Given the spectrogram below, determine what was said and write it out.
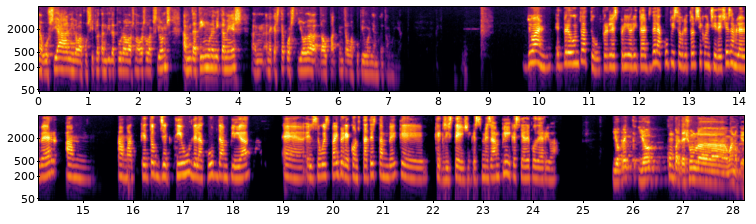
negociant i de la possible candidatura a les noves eleccions, em detinc una mica més en, en aquesta qüestió de, del pacte entre la CUP i Guanyem Catalunya. Joan, et pregunto a tu per les prioritats de la CUP i sobretot si coincideixes amb l'Albert amb, amb aquest objectiu de la CUP d'ampliar eh, el seu espai perquè constates també que, que existeix i que és més ampli i que s'hi ha de poder arribar. Jo crec, jo comparteixo amb la, bueno, que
